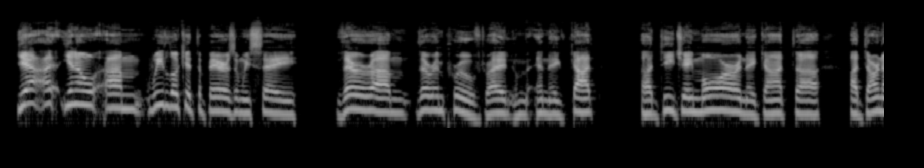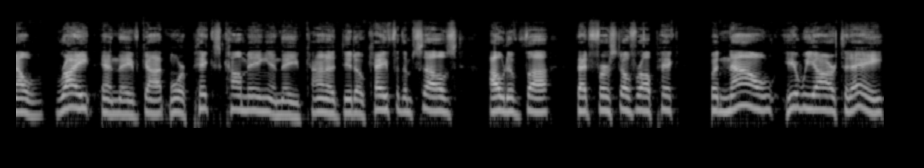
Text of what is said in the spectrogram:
Yeah, I, you know, um, we look at the Bears and we say they're um, they're improved, right? Um, and they've got uh, DJ Moore and they got uh, uh, Darnell Wright, and they've got more picks coming, and they kind of did okay for themselves out of uh, that first overall pick. But now here we are today.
